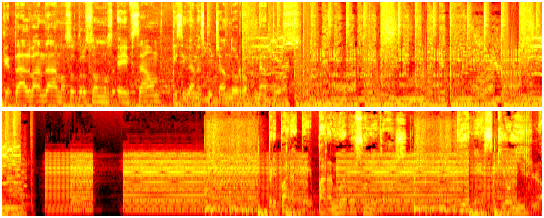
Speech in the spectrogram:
¿Qué tal banda? Nosotros somos Ape Sound y sigan escuchando Rocknatos. Prepárate para nuevos sonidos. Tienes que oírlo.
